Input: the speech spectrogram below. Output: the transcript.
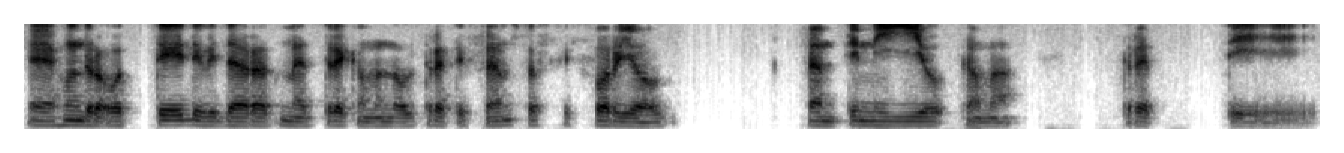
Eh, 180 dividerat med 3,035 så får jag 59,30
